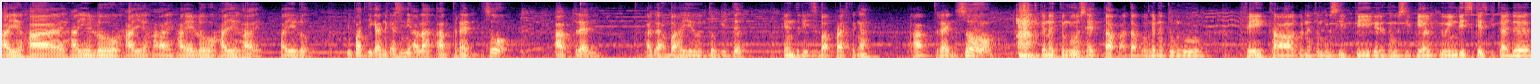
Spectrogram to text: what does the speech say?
higher high, higher low, higher high, higher low, higher high, higher low. You perhatikan dekat sini adalah uptrend. So, uptrend agak bahaya untuk kita entry sebab price tengah uptrend. So, kena tunggu setup ataupun kena tunggu fake out, kena tunggu CP, kena tunggu CPLQ. In this case kita ada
